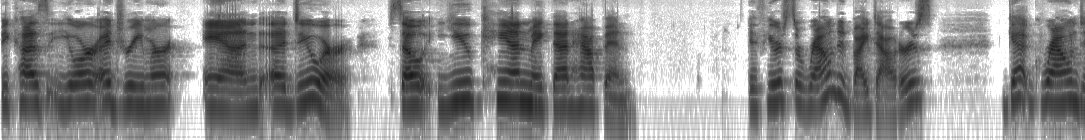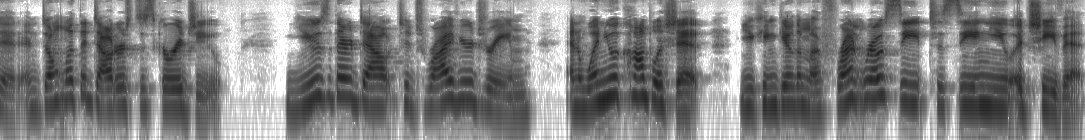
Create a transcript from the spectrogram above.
because you're a dreamer and a doer. So you can make that happen. If you're surrounded by doubters, get grounded and don't let the doubters discourage you. Use their doubt to drive your dream, and when you accomplish it, you can give them a front row seat to seeing you achieve it.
